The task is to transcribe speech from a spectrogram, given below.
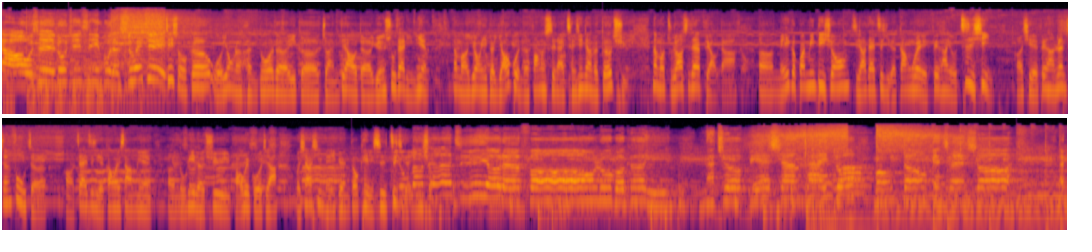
家好，我是陆军司令部的石威俊。这首歌我用了很多的一个转调的元素在里面，那么用一个摇滚的方式来呈现这样的歌曲。那么主要是在表达，呃，每一个官兵弟兄只要在自己的岗位非常有自信，而且非常认真负责，哦，在自己的岗位上面，呃，努力的去保卫国家。我相信每一个人都可以是自己的英雄。自由的风，如果可以，那就别想太多，懵懂变成熟，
